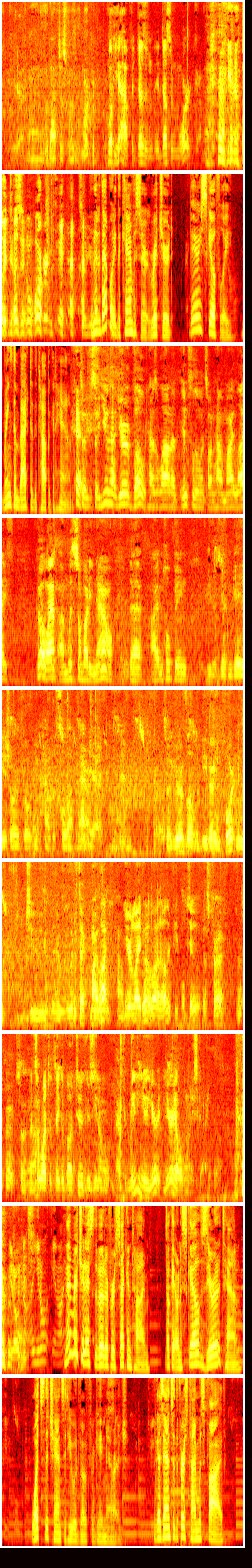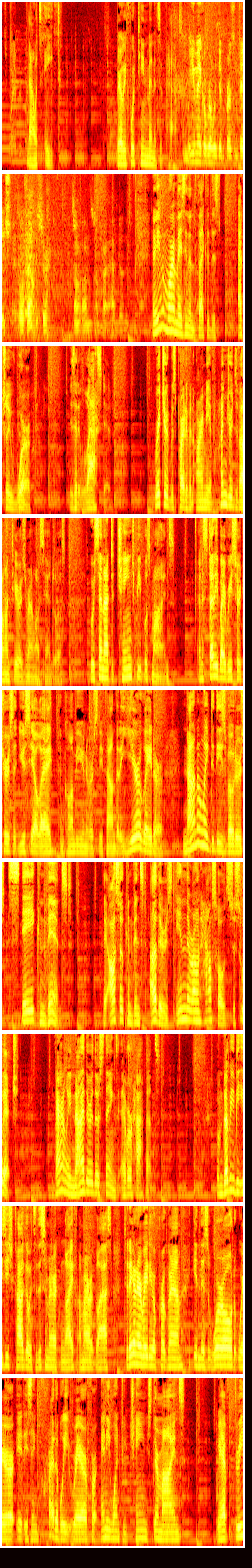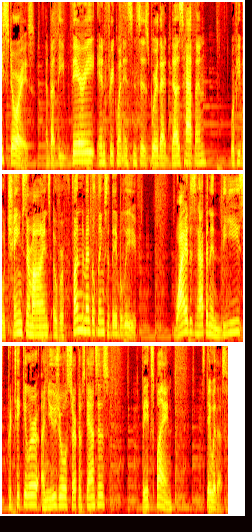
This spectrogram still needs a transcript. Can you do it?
and that just wasn't working. Well, yeah, if it doesn't, it doesn't work. you know, it doesn't work. and then at that point, the canvasser Richard very skillfully brings them back to the topic at hand. so, so you have your vote has a lot of influence on how my life goes. Oh, I'm, I'm with somebody now that I'm hoping either get engaged or go you know, have a full out marriage. Yeah. so your vote would be very important to it would affect my life. Your life and a lot of other people too. That's correct. That's correct. So that's uh, a lot to think about too, because you know, after meeting you, you're you're a hell of a nice guy. you know, no, you know. You know then Richard asked the voter for a second time. Okay, on a scale of zero to ten, what's the chance that he would vote for gay marriage? The guy's answer the first time was five. Now it's eight. Barely 14 minutes have passed. Well, you make a really good presentation. Well, thank you, sir. I'm, I'm, I'm, I have not done this. Now, even more amazing than the fact that this actually worked is that it lasted. Richard was part of an army of hundreds of volunteers around Los Angeles who were sent out to change people's minds. And a study by researchers at UCLA and Columbia University found that a year later, not only did these voters stay convinced, they also convinced others in their own households to switch. Apparently, neither of those things ever happens. From WBEZ Chicago, it's This American Life. I'm Ira Glass. Today on our radio program, in this world where it is incredibly rare for anyone to change their minds, we have three stories about the very infrequent instances where that does happen, where people change their minds over fundamental things that they believe. Why does it happen in these particular unusual circumstances? We explain. Stay with us.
